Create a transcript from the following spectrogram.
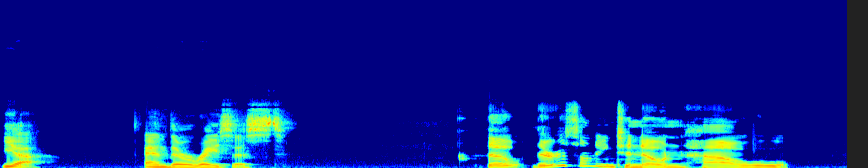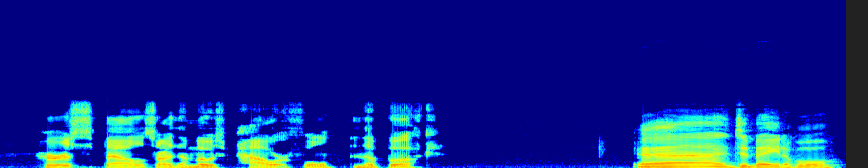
Yeah. And they're racist. Though there is something to know in how her spells are the most powerful in the book. Uh, debatable.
